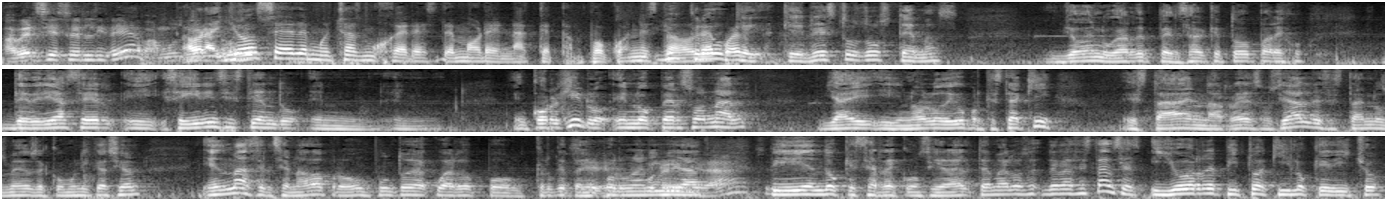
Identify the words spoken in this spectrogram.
a ver si esa es la idea. Vamos Ahora, yo sé de muchas mujeres de Morena que tampoco han estado Yo de creo acuerdo. que, que en estos dos temas, yo en lugar de pensar que todo parejo, debería ser y seguir insistiendo en, en- en corregirlo. En lo personal, ya y, y no lo digo porque esté aquí, está en las redes sociales, está en los medios de comunicación. Es más, el Senado aprobó un punto de acuerdo por, creo que también Sí, por unanimidad, unanimidad, sí. pidiendo que se reconsiderara el tema de, los- de las estancias. Y yo repito aquí lo que he dicho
